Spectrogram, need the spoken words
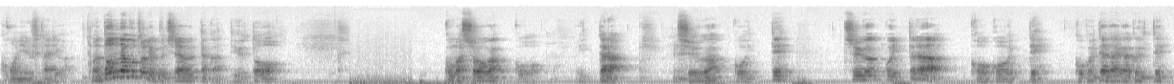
ここにいる2人は、まあ、どんなことでぶち破ったかっていうとこうまあ小学校行ったら中学校行って中学校行ったら高校行って高校行ったら大学行って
